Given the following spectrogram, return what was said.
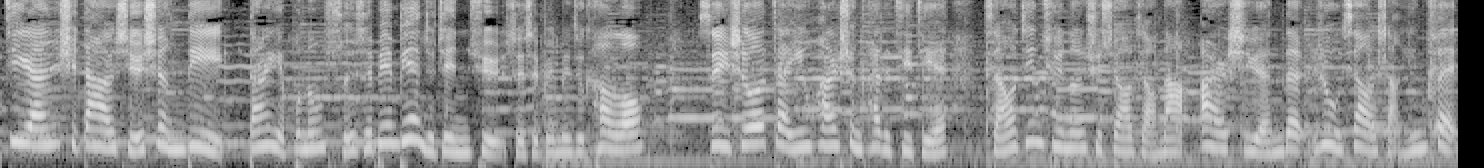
既然是大学圣地，当然也不能随随便便就进去，随随便便就看喽。所以说，在樱花盛开的季节，想要进去呢，是需要缴纳二十元的入校赏樱费。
